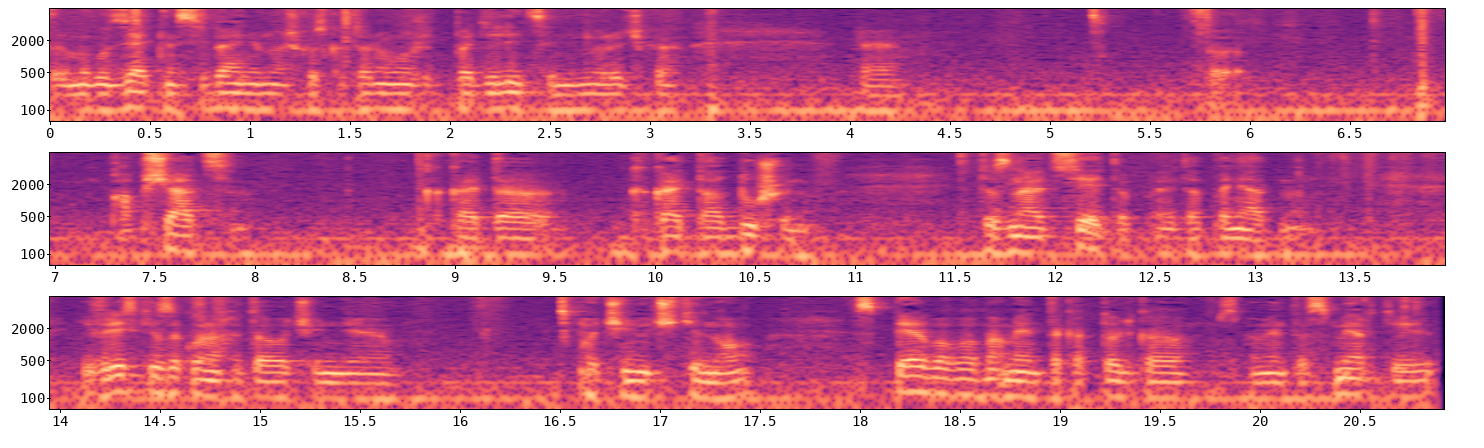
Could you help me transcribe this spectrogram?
которые могут взять на себя немножко, с которым может поделиться немножечко, э, общаться, какая-то какая-то отдушина. Это знают все, это, это понятно. В еврейских законах это очень э, очень учтено. С первого момента, как только с момента смерти,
